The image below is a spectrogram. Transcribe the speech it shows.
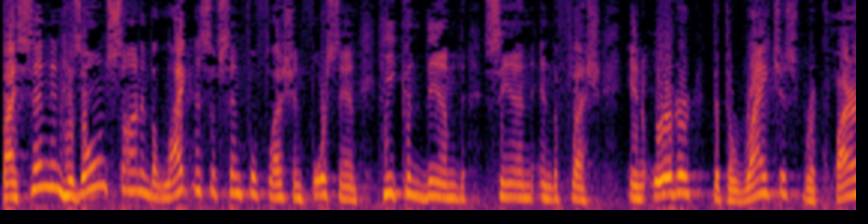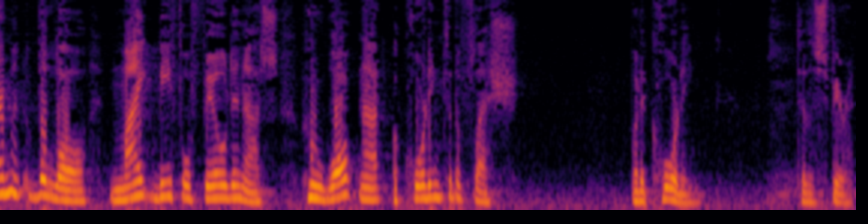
By sending his own son in the likeness of sinful flesh and for sin, he condemned sin in the flesh in order that the righteous requirement of the law might be fulfilled in us who walk not according to the flesh, but according to the Spirit.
